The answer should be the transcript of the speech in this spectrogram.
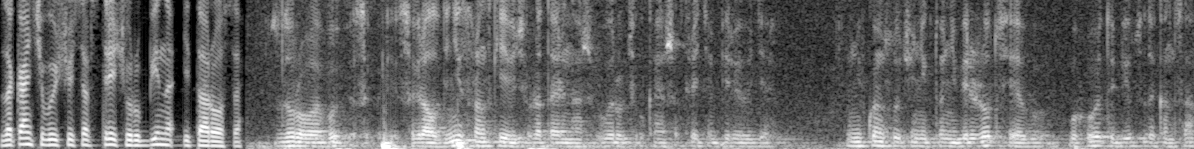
заканчивающуюся встречу Рубина и Тароса. Здорово сыграл Денис Францкевич, вратарь наш, выручил, конечно, в третьем периоде. Но ни в коем случае никто не бережет, все выходят и бьются до конца.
